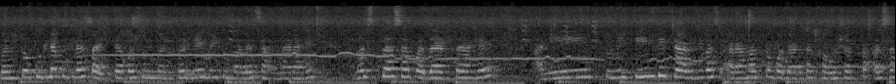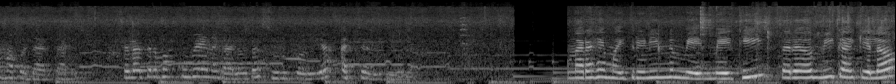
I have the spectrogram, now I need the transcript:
बनतो कुठल्या कुठल्या साहित्यापासून बनतो हे मी तुम्हाला सांगणार आहे. मस्त असा पदार्थ आहे आणि तुम्ही तीन ते चार दिवस आरामात तो पदार्थ खाऊ शकता असा हा पदार्थ आहे. चला तर मग खूप वेळ न घालवता सुरू करूया आजच्या व्हिडिओला. लागणार आहे मैत्रिणींना मे मेथी. तर मी काय केलं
